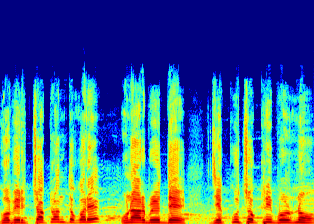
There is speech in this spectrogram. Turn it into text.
গভীর চক্রান্ত করে ওনার বিরুদ্ধে যে কুচক্রিপূর্ণ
